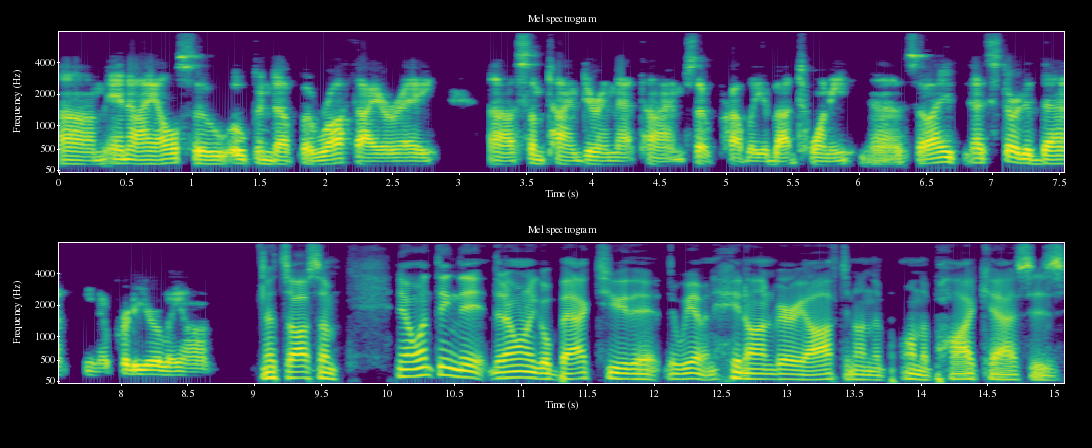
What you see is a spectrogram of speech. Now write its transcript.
Um, and I also opened up a Roth IRA uh, sometime during that time. So probably about 20. Uh, so I, I started that, you know, pretty early on. That's awesome. Now, one thing that, that I want to go back to that, that we haven't hit on very often on the on the podcast is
